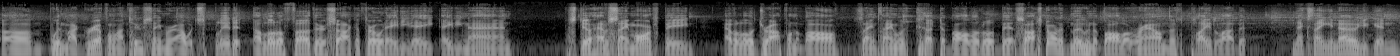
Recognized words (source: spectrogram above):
Um, with my grip on my two seamer, I would split it a little further so I could throw it 88, 89, still have the same arm speed, have a little drop on the ball. Same thing would cut the ball a little bit. So I started moving the ball around the plate a lot bit. Next thing you know, you're getting,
